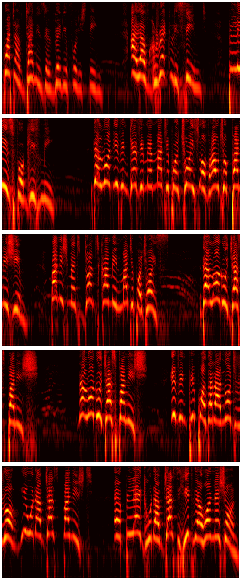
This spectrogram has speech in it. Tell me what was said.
what I've done is a very foolish thing. I have greatly sinned. Please forgive me. The Lord even gave him a multiple choice of how to punish him. Punishment don't come in multiple choice. The Lord will just punish. The Lord will just punish. Even people that are not wrong, He would have just punished. A plague would have just hit the whole nation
